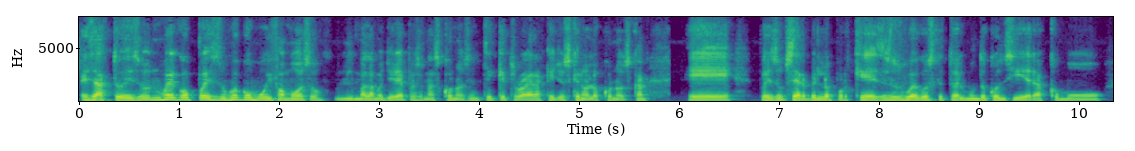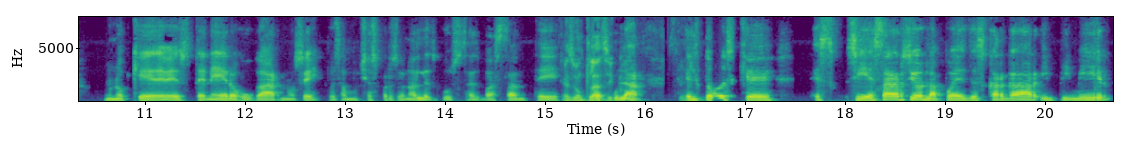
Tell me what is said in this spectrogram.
Exacto, es un juego, pues es un juego muy famoso. La mayoría de personas conocen Ticket to Ride, aquellos que no lo conozcan, eh, pues observenlo porque es esos juegos que todo el mundo considera como uno que debes tener o jugar, no sé, pues a muchas personas les gusta, es bastante es un clásico. popular. El todo es que es, si esta versión la puedes descargar, imprimir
